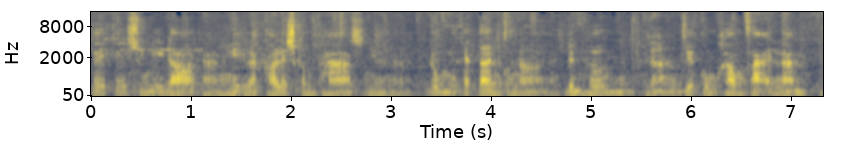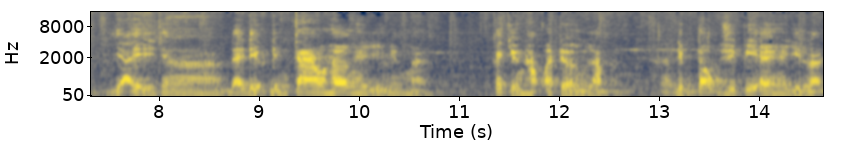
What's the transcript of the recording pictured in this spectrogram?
cái cái suy nghĩ đó ta nghĩ là college compass như là đúng như cái tên của nó là định hướng đó. Dạ. chứ cũng không phải là dạy cho để được điểm cao hơn hay gì nhưng mà cái chuyện học ở trường là mình điểm tốt GPA hay gì là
